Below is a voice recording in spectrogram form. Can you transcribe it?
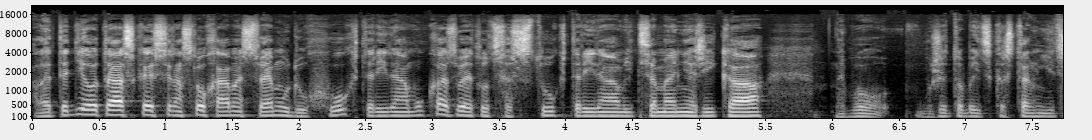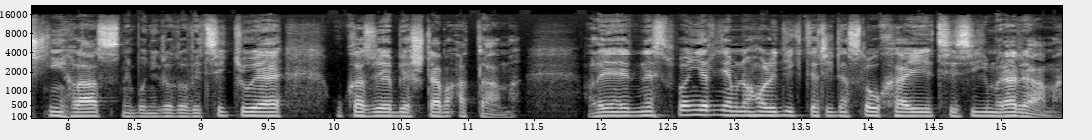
Ale teď je otázka, jestli nasloucháme svému duchu, který nám ukazuje tu cestu, který nám víceméně říká, nebo může to být skrz ten vnitřní hlas, nebo někdo to vycituje, ukazuje běž tam a tam. Ale je dnes poměrně mnoho lidí, kteří naslouchají cizím radám.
